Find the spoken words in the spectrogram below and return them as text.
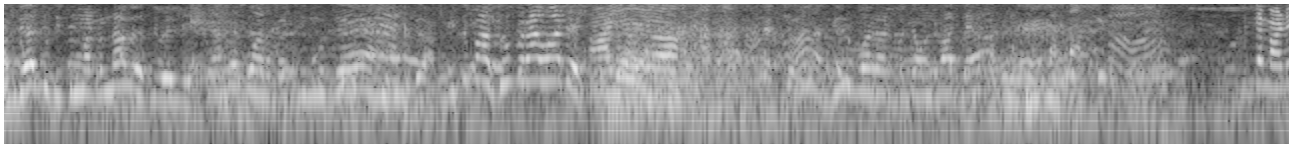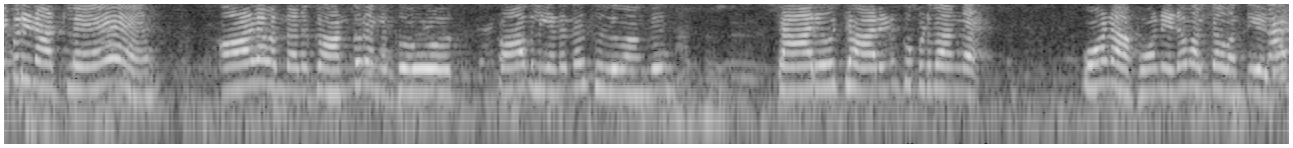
அப்படியே திச்சு மட்டும் தான் வெத்து வெளியே. எங்க ஜிம்முக்கு? இட்டுமா சூப்பரா வாடு கீர் போடுறாரு பத்தி அவன் பார்த்தேன் இந்த மணிபுரி நாட்டுல ஆள வந்தானுக்கு அந்தரங்க காதல் என்னதான் சொல்லுவாங்க? சாரு சாருன்னு கூப்பிடுவாங்க. போனா போன இடம் வந்தா வந்த இடம்.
